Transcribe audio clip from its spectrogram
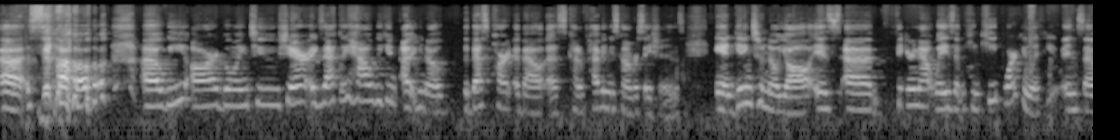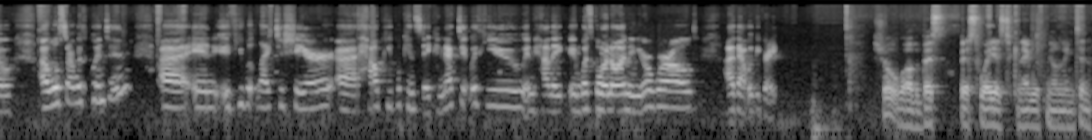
Uh, so uh, we are going to share exactly how we can, uh, you know, the best part about us kind of having these conversations and getting to know y'all is uh, figuring out ways that we can keep working with you. And so uh, we'll start with Quentin. Uh, and if you would like to share uh, how people can stay connected with you and how they and what's going on in your world, uh, that would be great. Sure. Well, the best best way is to connect with me on LinkedIn.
